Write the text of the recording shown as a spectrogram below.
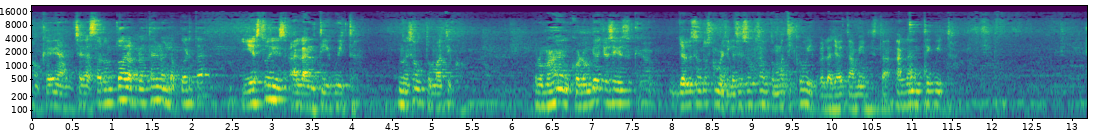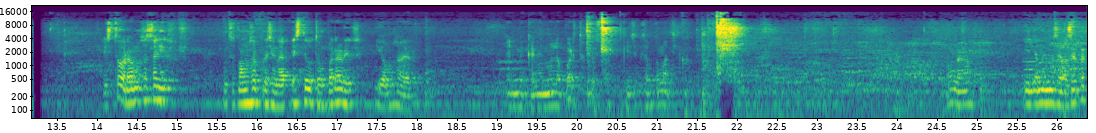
Aunque vean, se gastaron toda la plata en la puerta y esto es a la antigüita, no es automático. Por lo menos en Colombia yo sé que ya los centros comerciales eso es automático y pues la llave también está a la antigüita. Listo, ahora vamos a salir. Entonces vamos a presionar este botón para abrir y vamos a ver el mecanismo de la puerta, pues que dice que es automático. Hola. Y ya mismo se va a cerrar.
